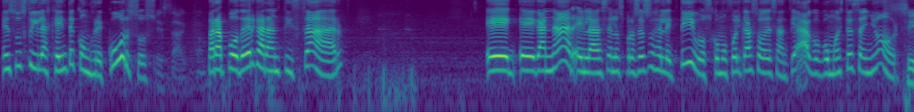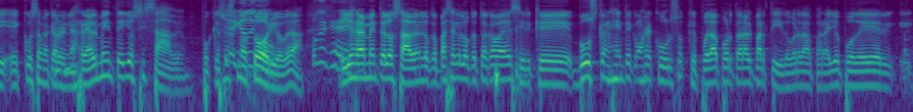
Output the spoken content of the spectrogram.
en sus filas gente con recursos para poder garantizar eh, eh, ganar en, las, en los procesos electivos, como fue el caso de Santiago, como este señor. Sí, escúchame Carolina, realmente ellos sí saben, porque eso Sí, es notorio, digo, ¿verdad? ¿por qué qué es Ellos realmente lo saben, lo que pasa es que lo que tú acabas de decir, que buscan gente con recursos que pueda aportar al partido, ¿verdad? Para ellos poder eh,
